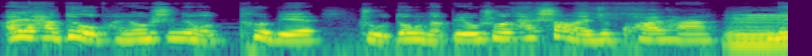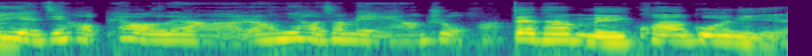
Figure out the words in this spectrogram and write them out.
而且他对我朋友是那种特别主动的，比如说他上来就夸他，嗯。你的眼睛好漂亮啊，然后你好像美羊这种话，但他没夸过你，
